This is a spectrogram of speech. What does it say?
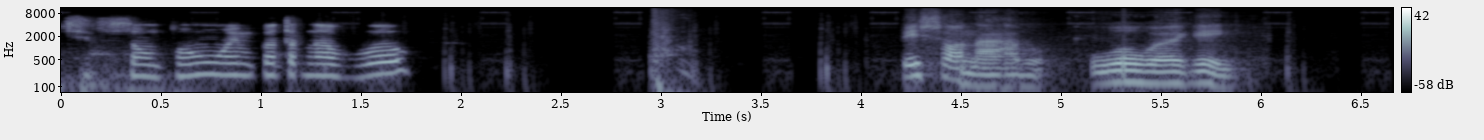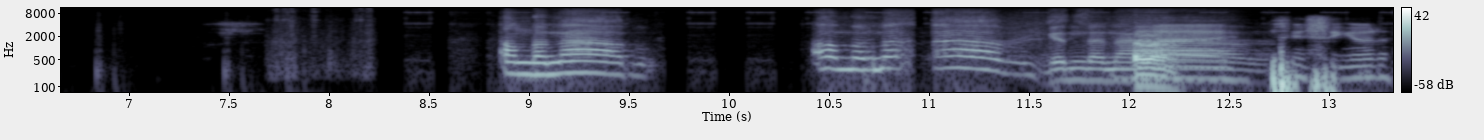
Situação para um, M contra 9 WoW. Bicho ao nabo. O ovo é gay. Anda nabo! Anda nabo! Ganda nabo! Ai, sim senhora.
